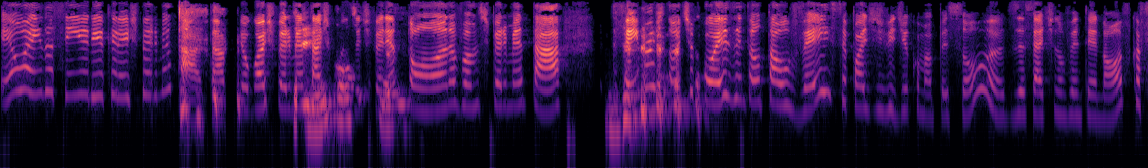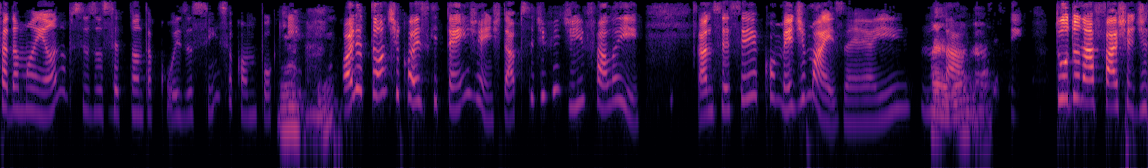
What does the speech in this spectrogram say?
eu ainda assim iria querer experimentar, tá? Porque eu gosto de experimentar Sim, as coisas diferentonas, vamos experimentar. Tem bastante coisa, então talvez você pode dividir com uma pessoa, R$17,99. Café da manhã não precisa ser tanta coisa assim, você come um pouquinho. Uhum. Olha o tanto de coisa que tem, gente. Dá pra você dividir, fala aí. A não ser se comer demais, né? Aí não é, dá. Mas, assim, tudo na faixa de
